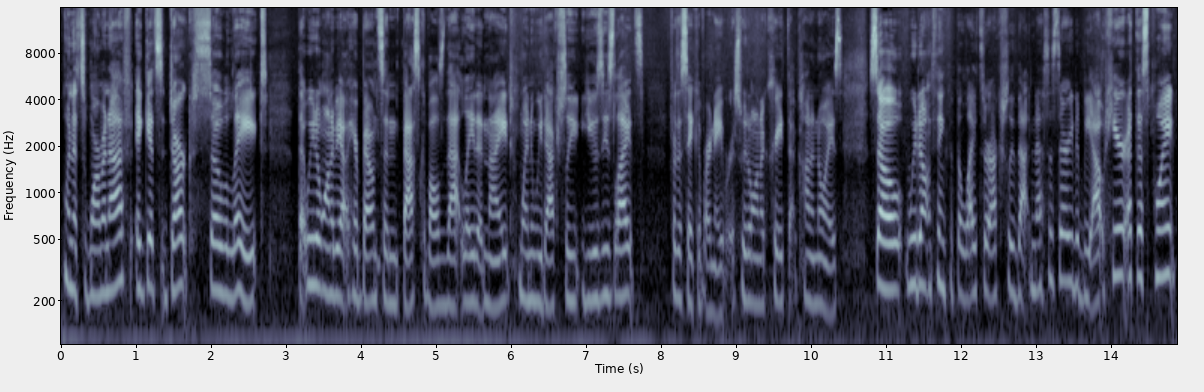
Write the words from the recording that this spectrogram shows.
when it's warm enough, it gets dark so late that we don't want to be out here bouncing basketballs that late at night when we'd actually use these lights for the sake of our neighbors. We don't want to create that kind of noise. So we don't think that the lights are actually that necessary to be out here at this point.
